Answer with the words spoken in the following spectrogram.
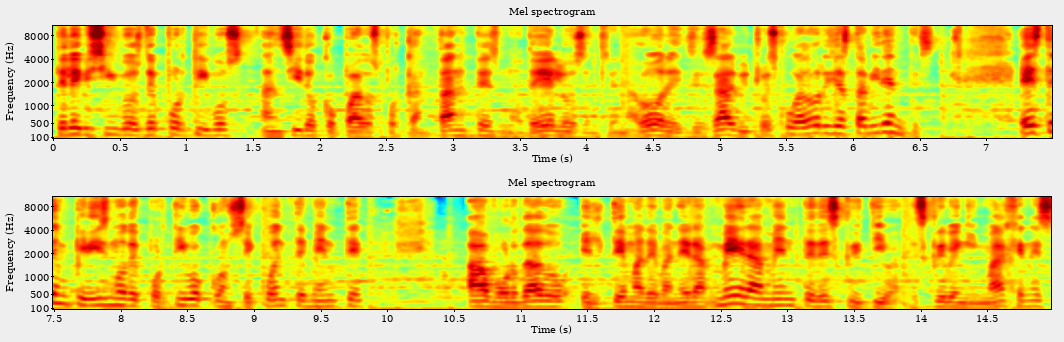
televisivos deportivos han sido copados por cantantes, modelos, entrenadores, árbitros, jugadores y hasta videntes. Este empirismo deportivo consecuentemente ha abordado el tema de manera meramente descriptiva. Describen imágenes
